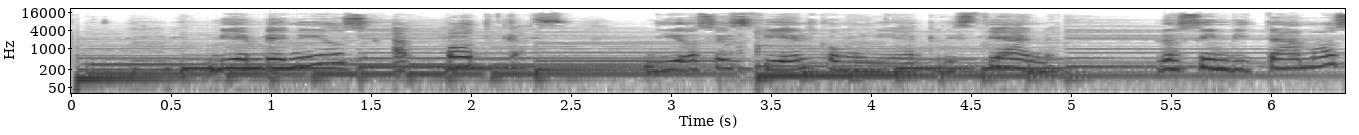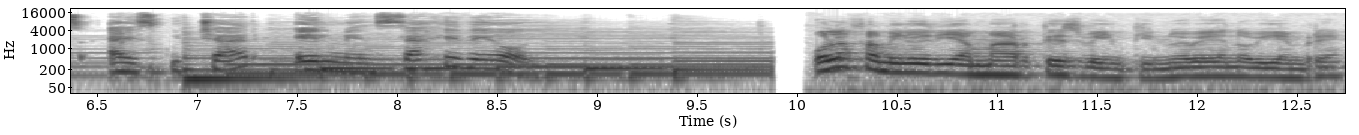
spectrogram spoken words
Bienvenidos a podcast Dios es fiel comunidad cristiana. Los invitamos a escuchar el mensaje de hoy. Hola familia, hoy día martes 29 de noviembre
